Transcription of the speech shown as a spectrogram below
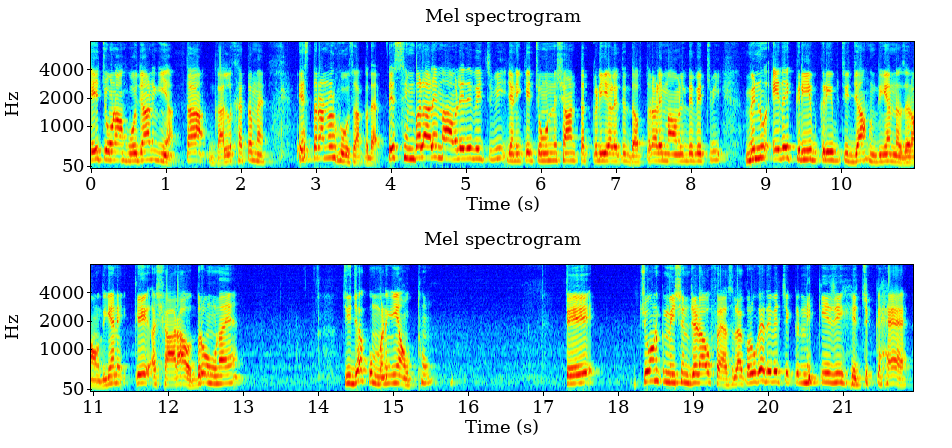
ਇਹ ਚੋਣਾਂ ਹੋ ਜਾਣਗੀਆਂ ਤਾਂ ਗੱਲ ਖਤਮ ਹੈ। ਇਸ ਤਰ੍ਹਾਂ ਨਾਲ ਹੋ ਸਕਦਾ ਹੈ। ਤੇ ਸਿੰਬਲ ਵਾਲੇ ਮਾਮਲੇ ਦੇ ਵਿੱਚ ਵੀ ਯਾਨੀ ਕਿ ਚੋਣ ਨਿਸ਼ਾਨ ਤੱਕੜੀ ਵਾਲੇ ਤੇ ਦਫ਼ਤਰ ਵਾਲੇ ਮਾਮਲੇ ਦੇ ਵਿੱਚ ਵੀ, ਮੈਨੂੰ ਇਹਦੇ ਕਰੀਬ ਕਰੀਬ ਚੀਜ਼ਾਂ ਹੁੰਦੀਆਂ ਨਜ਼ਰ ਆਉਂਦੀਆਂ ਨੇ ਕਿ ਇਸ਼ਾਰਾ ਉਧਰੋਂ ਹੋਣਾ ਹੈ, ਚੀਜ਼ਾਂ ਘੁੰਮਣਗੀਆਂ ਉੱਥੋਂ। ਤੇ ਚੋਣ ਕਮਿਸ਼ਨ ਜਿਹੜਾ ਉਹ ਫੈਸਲਾ ਕਰੂਗਾ, ਇਹਦੇ ਵਿੱਚ ਇੱਕ ਨਿੱਕੀ ਜੀ ਹਿਚਕ ਹੈ,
